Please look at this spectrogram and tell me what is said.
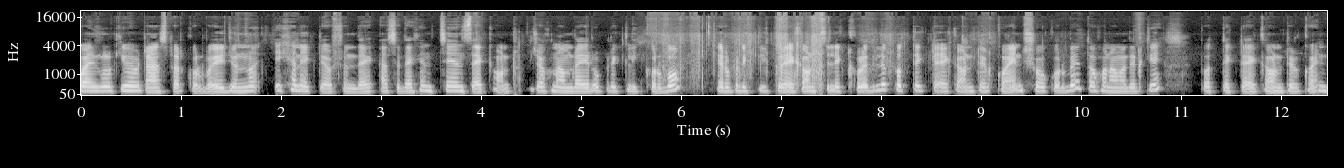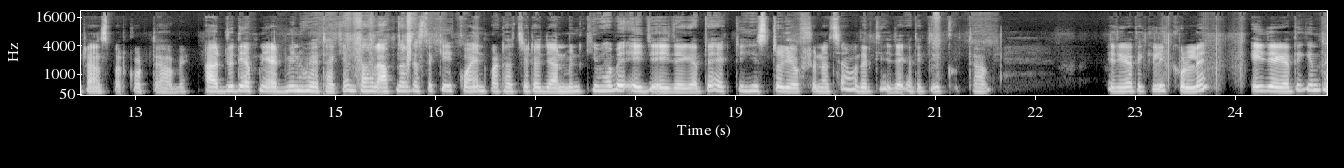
কয়েনগুলো কীভাবে ট্রান্সফার করব? এই জন্য এখানে একটি অপশন আছে। দেখেন চেঞ্জ অ্যাকাউন্ট যখন আমরা এর উপরে ক্লিক করব, এর উপরে ক্লিক করে অ্যাকাউন্ট সিলেক্ট করে দিলে প্রত্যেকটা অ্যাকাউন্টের কয়েন শো করবে। তখন আমাদেরকে প্রত্যেকটা অ্যাকাউন্টের কয়েন ট্রান্সফার করতে হবে। আর যদি আপনি অ্যাডমিন হয়ে থাকেন, তাহলে আপনার কাছে কে কয়েন পাঠাচ্ছে এটা জানবেন কীভাবে? এই যে, এই জায়গাতে একটি হিস্টোরি অপশন আছে, আমাদেরকে এই জায়গাতে ক্লিক করতে হবে। এই জায়গাতে ক্লিক করলে এই জায়গাতে কিন্তু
